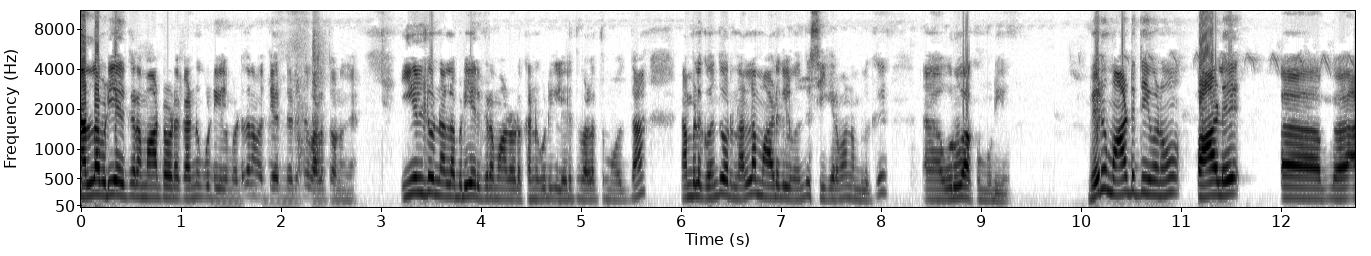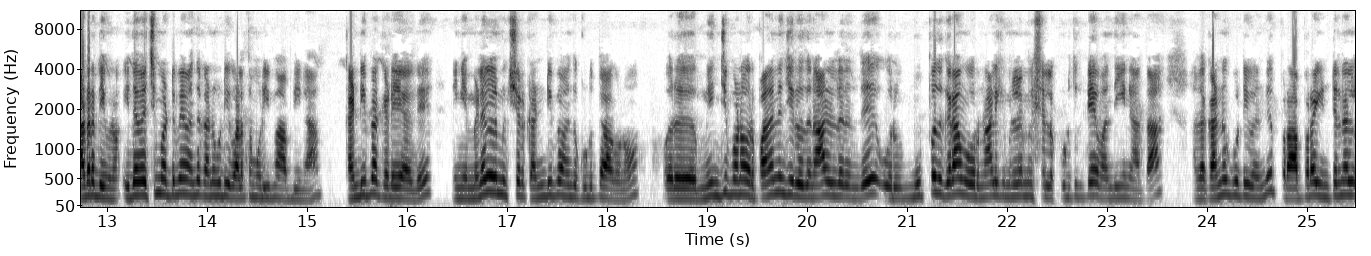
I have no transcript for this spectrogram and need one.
நல்லபடியாக இருக்கிற மாட்டோட கண்ணுக்குட்டிகள் மட்டும் தான் நம்ம தேர்ந்தெடுத்து வளர்த்தணுங்க. ஈல்டும் நல்லபடியாக இருக்கிற மாடோட கண்ணுக்குட்டிகள் எடுத்து வளர்த்தும் போது தான் நம்மளுக்கு வந்து ஒரு நல்ல மாடுகள் வந்து சீக்கிரமாக நம்மளுக்கு உருவாக்க முடியும். வெறும் மாட்டு தீவனம் பால் அடர் தீவனம் இதை வச்சு மட்டுமே வந்து கண்ணுக்குட்டி வளர்த்த முடியுமா அப்படின்னா கண்டிப்பாக கிடையாது. நீங்கள் மினரல் மிக்சர் கண்டிப்பாக வந்து கொடுத்தாகணும். ஒரு மிஞ்சி போனால் ஒரு பதினஞ்சு இருபது நாள்ல இருந்து ஒரு முப்பது கிராம் ஒரு நாளைக்கு மினரல் மிக்சரில் கொடுத்துக்கிட்டே வந்தீங்கன்னா தான் அந்த கண்ணுக்குட்டி வந்து ப்ராப்பராக இன்டர்னல்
